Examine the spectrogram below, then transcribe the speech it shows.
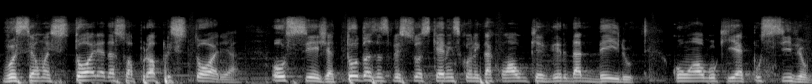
você é uma história da sua própria história. Ou seja, todas as pessoas querem se conectar com algo que é verdadeiro, com algo que é possível.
